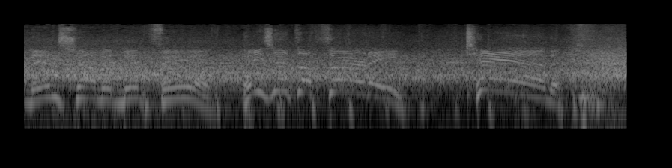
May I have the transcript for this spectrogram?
And then some at midfield. He's at the 30, 10,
